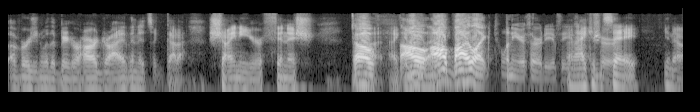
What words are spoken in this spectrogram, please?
a version with a bigger hard drive and it's got a shinier finish. Oh, Uh, I can I'll I'll buy like twenty or thirty of these. and I I'm can sure. say, you know,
